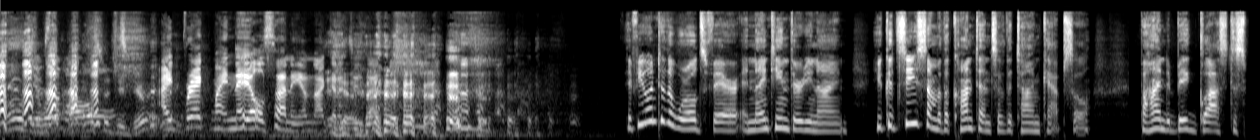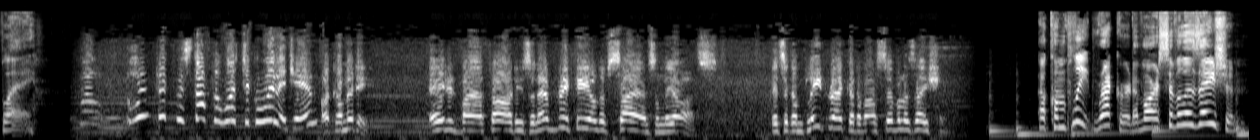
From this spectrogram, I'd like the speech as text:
Oh, how else would you do it? I break my nails, honey. I'm not gonna do that. If you went to the World's Fair in 1939, you could see some of the contents of the time capsule behind a big glass display. Well, who picked the stuff that was to go in it, Jim? A committee, aided by authorities in every field of science and the arts. It's a complete record of our civilization. A complete record of our civilization.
